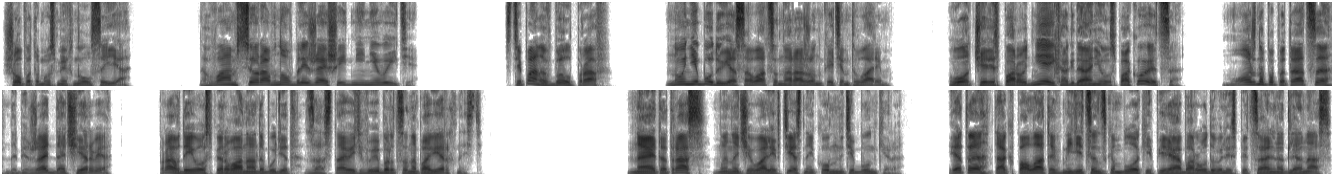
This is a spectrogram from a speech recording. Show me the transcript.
шепотом усмехнулся я. «Вам все равно в ближайшие дни не выйти». Степанов был прав. Но не буду я соваться на рожон к этим тварям. Вот через пару дней, когда они успокоятся, можно попытаться добежать до червя. Правда, его сперва надо будет заставить выбраться на поверхность. На этот раз мы ночевали в тесной комнате бункера. Это так палаты в медицинском блоке переоборудовали специально для нас.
